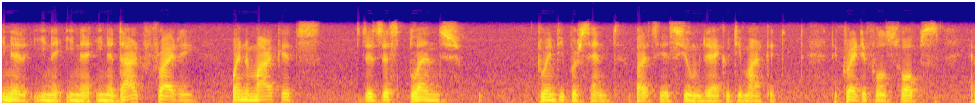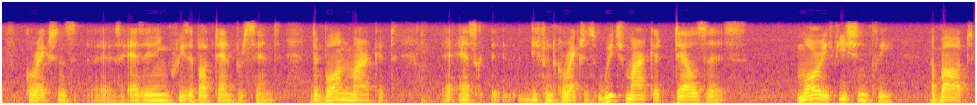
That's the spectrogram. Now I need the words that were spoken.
in a, in a, in a, in a dark Friday, when the markets just plunge 20%, let's assume the equity market, the credit default swaps have corrections uh, as an increase about 10%, the bond market uh, different corrections. Which market tells us more efficiently about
